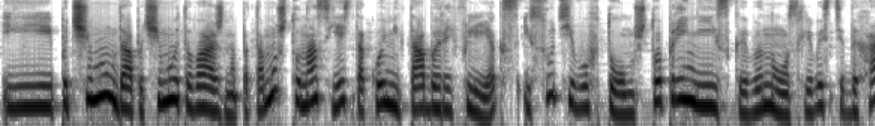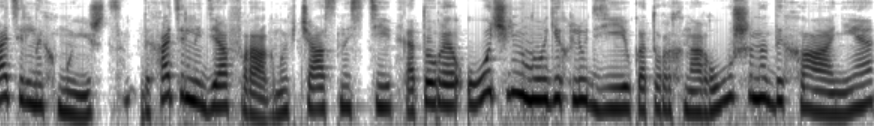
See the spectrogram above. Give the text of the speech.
И почему, да, почему это важно? Потому что у нас есть такой метаборефлекс, и суть его в том, что при низкой выносливости дыхательных мышц, дыхательной диафрагмы в частности, которая очень многих людей, у которых нарушено дыхание,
